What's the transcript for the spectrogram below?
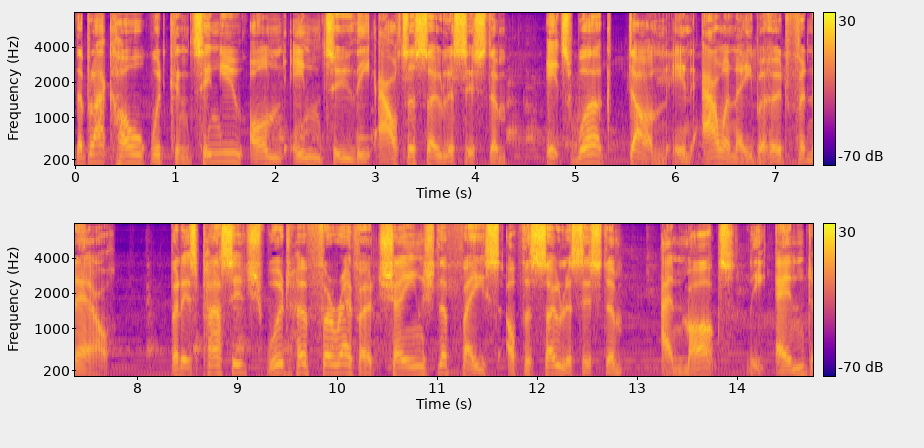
the black hole would continue on into the outer solar system, its work done in our neighborhood for now. But its passage would have forever changed the face of the solar system and marked the end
